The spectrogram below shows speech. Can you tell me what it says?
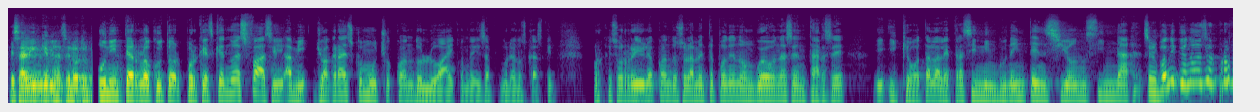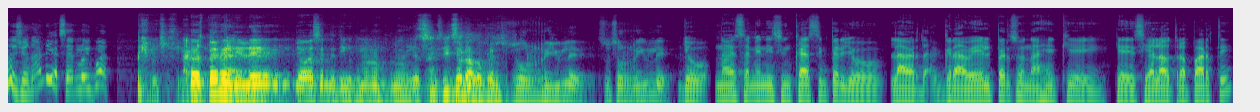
es alguien que me hace el otro. Un interlocutor, porque es que no es fácil. A mí, yo agradezco mucho cuando lo hay, cuando hay esa figura en los castings, porque es horrible cuando solamente ponen a un huevón a sentarse y, y que bota la letra sin ninguna intención, sin nada. Se supone que uno debe ser profesional y hacerlo igual. Pero eso es una Pero es preferible, yo a veces les digo, como no, no digas Sí, nada, sí, yo sí. lo hago, pero- Eso es horrible, eso es horrible. Yo una vez también hice un casting, pero yo, la verdad, grabé el personaje que, que decía la otra parte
